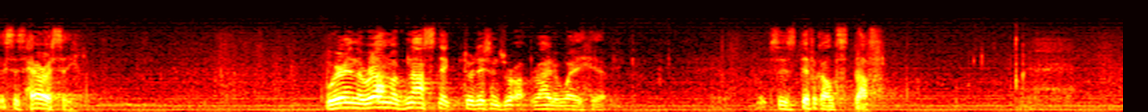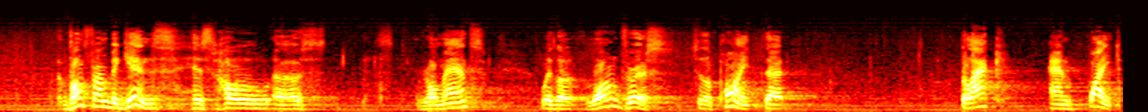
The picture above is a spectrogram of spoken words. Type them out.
this is heresy. We're in the realm of Gnostic traditions right away here. This is difficult stuff. Wolfram begins his whole uh, romance with a long verse to the point that black and white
